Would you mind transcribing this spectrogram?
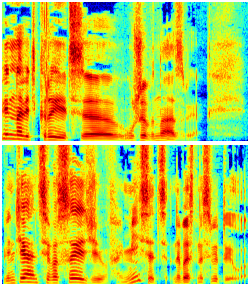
Він навіть криється уже в назві. В індіанців Осейджів місяць небесне світило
